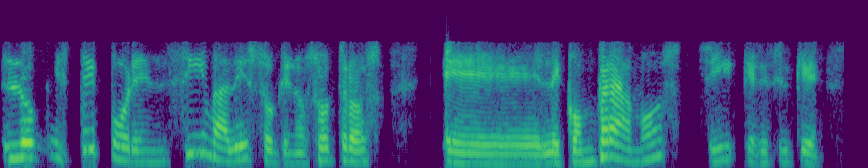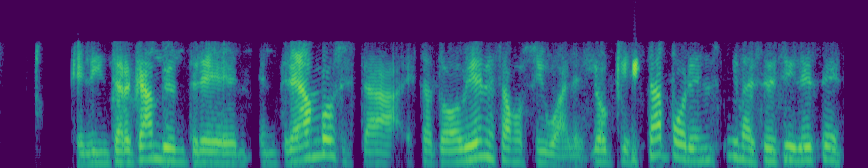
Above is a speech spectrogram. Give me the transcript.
lo que esté por encima de eso que nosotros le compramos, ¿sí? Es decir, que el intercambio entre, entre ambos está, está todo bien, estamos iguales. Lo que está por encima, es decir, ese,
